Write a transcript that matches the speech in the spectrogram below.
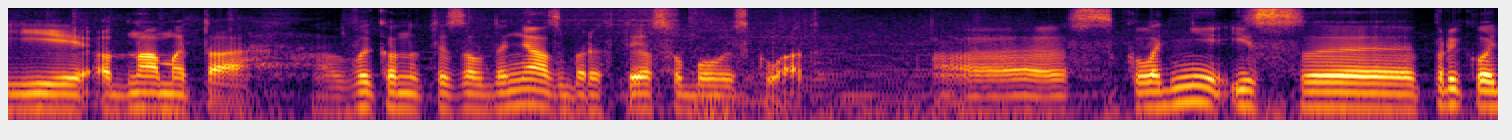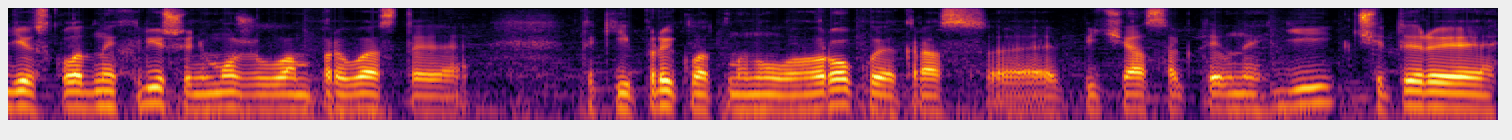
І одна мета виконати завдання, зберегти особовий склад. Е, Складні із е, прикладів складних рішень можу вам привести такий приклад минулого року, якраз е, під час активних дій. Чотири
